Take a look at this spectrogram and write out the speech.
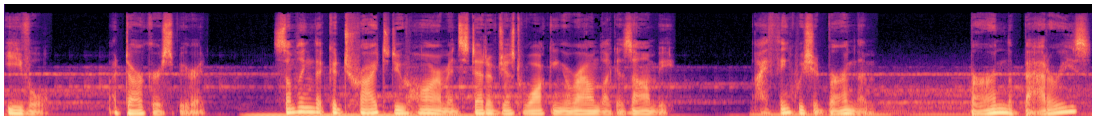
evil, a darker spirit. Something that could try to do harm instead of just walking around like a zombie. I think we should burn them. Burn the batteries?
